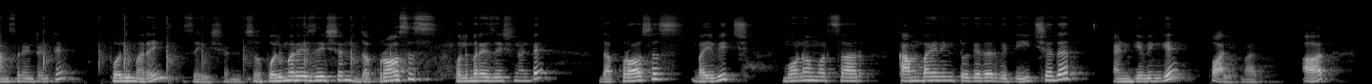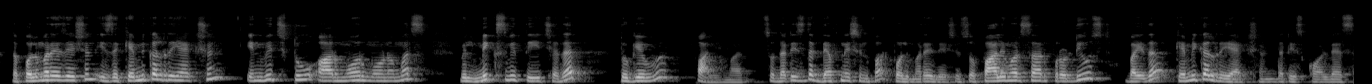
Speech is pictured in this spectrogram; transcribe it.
ఆన్సర్ ఏంటంటే polymerization so polymerization the process polymerization అంటే the process by which monomers are combining together with each other and giving a polymer or the polymerization is a chemical reaction in which two or more monomers will mix with each other to give polymer so that is the definition for polymerization so polymers are produced by the chemical reaction that is called as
